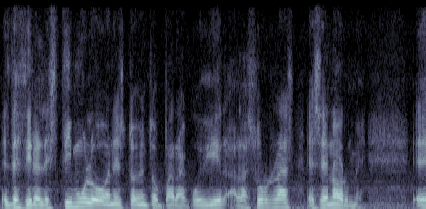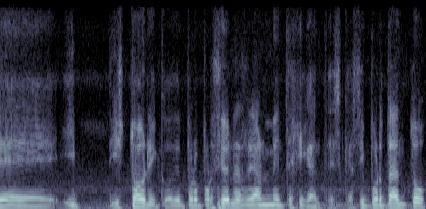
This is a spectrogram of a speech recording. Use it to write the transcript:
Es decir, el estímulo en este momento para acudir a las urnas es enorme eh, y histórico, de proporciones realmente gigantescas. Y, por tanto,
